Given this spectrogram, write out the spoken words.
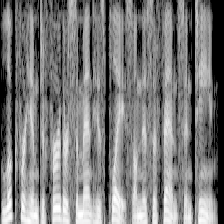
Look for him to further cement his place on this offense and team.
